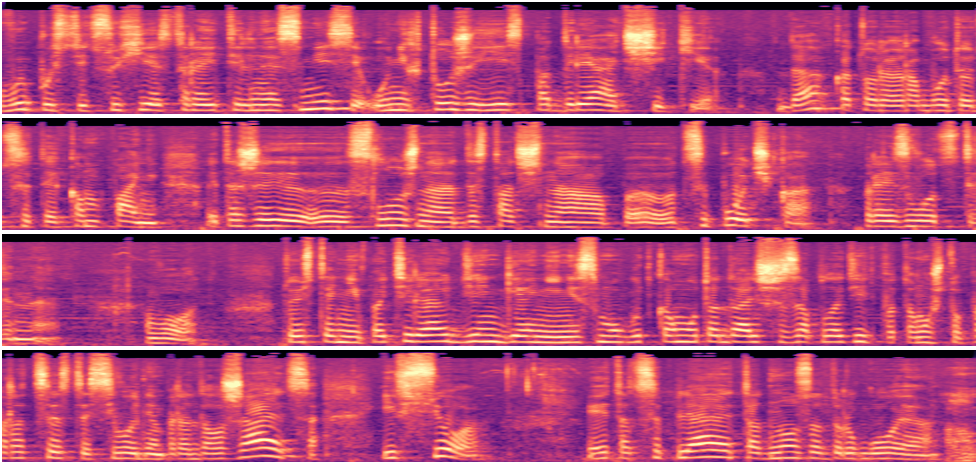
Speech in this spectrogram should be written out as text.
выпустить сухие строительные смеси, у них тоже есть подрядчики, да, которые работают с этой компанией. Это же э, сложная достаточно э, цепочка производственная. Вот. То есть они потеряют деньги, они не смогут кому-то дальше заплатить, потому что процесс-то сегодня продолжается, и все. И это цепляет одно за другое. А,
